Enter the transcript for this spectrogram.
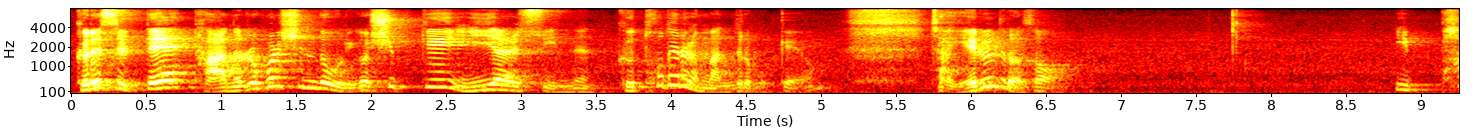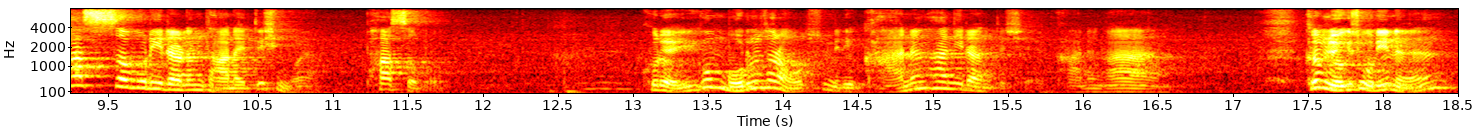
그랬을 때 단어를 훨씬 더 우리가 쉽게 이해할 수 있는 그 토대를 만들어 볼게요. 자, 예를 들어서 이 possible이라는 단어의 뜻이 뭐야? possible. 그래, 이건 모르는 사람 없습니다. 가능한이라는 뜻이에요. 가능한. 그럼 여기서 우리는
